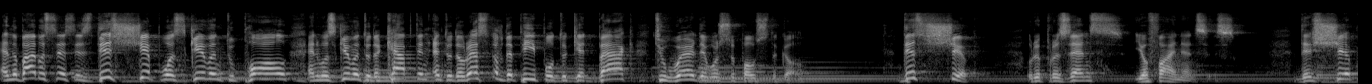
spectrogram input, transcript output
and the Bible says is this ship was given to Paul and was given to the captain and to the rest of the people to get back to where they were supposed to go. This ship represents your finances. This ship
